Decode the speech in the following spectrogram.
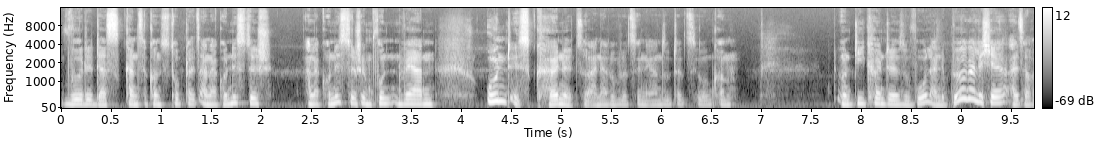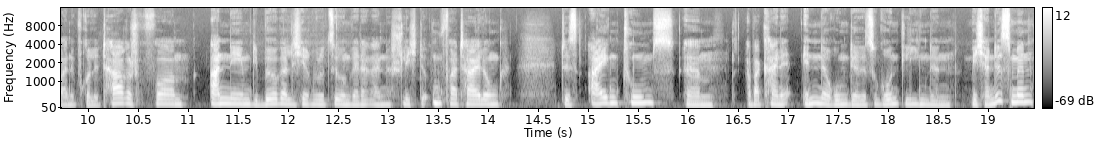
würde das ganze Konstrukt als anachronistisch anachronistisch empfunden werden und es könne zu einer revolutionären Situation kommen. Und die könnte sowohl eine bürgerliche als auch eine proletarische Form annehmen. Die bürgerliche Revolution wäre dann eine schlichte Umverteilung des Eigentums, ähm, aber keine Änderung der zugrunde liegenden Mechanismen.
